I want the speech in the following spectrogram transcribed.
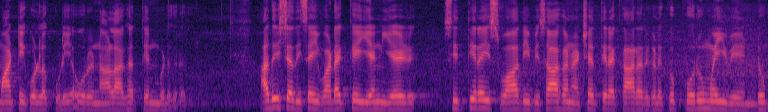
மாட்டிக்கொள்ளக்கூடிய ஒரு நாளாக தென்படுகிறது. அதிர்ஷ்ட திசை வடக்கு எண் ஏழு. சித்திரை சுவாதி விசாக நட்சத்திரக்காரர்களுக்கு பொறுமை வேண்டும்.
